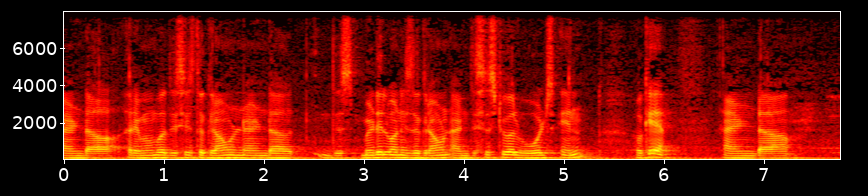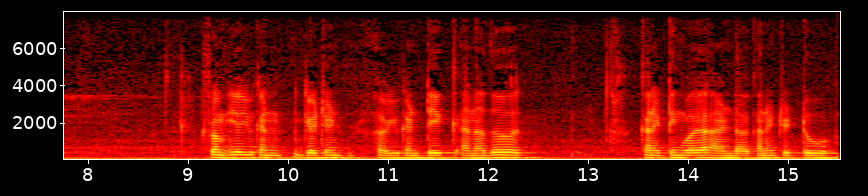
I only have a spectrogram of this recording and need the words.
And uh, remember this is the ground and uh, this middle one is the ground and this is 12 volts in okay? And uh, from here you can get in uh, you can take another connecting wire and connect it to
